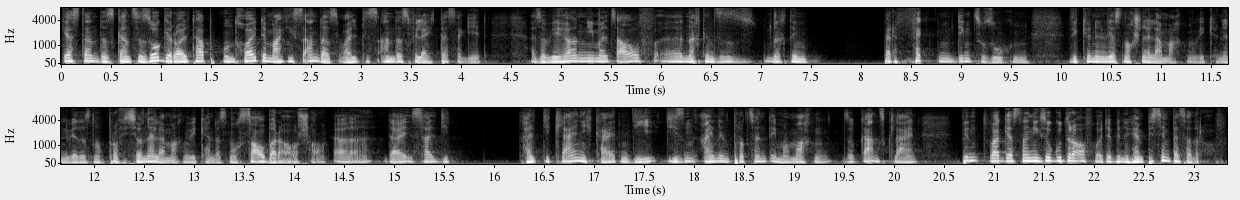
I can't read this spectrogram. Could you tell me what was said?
gestern das Ganze so gerollt habe und heute mache ich es anders, weil das anders vielleicht besser geht. Also wir hören niemals auf, äh, nach, den, nach dem perfekten Ding zu suchen. Wie können wir es noch schneller machen? Wie können wir das noch professioneller machen? Wie kann das noch sauberer ausschauen? Äh, da ist halt die, halt die Kleinigkeiten, die diesen einen Prozent immer machen, so ganz klein. Bin, war gestern nicht so gut drauf, heute bin ich ein bisschen besser drauf.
